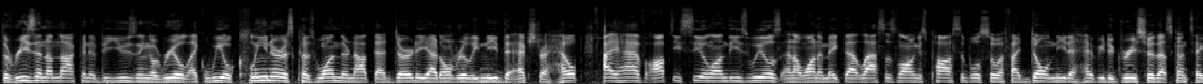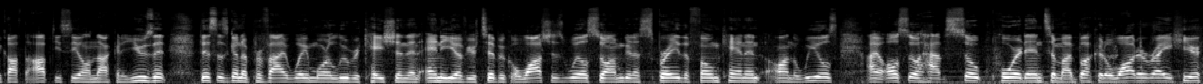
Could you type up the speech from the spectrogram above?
The reason I'm not going to be using a real like wheel cleaners because one, they're not that dirty. I don't really need the extra help. I have OptiSeal on these wheels and I want to make that last as long as possible. So if I don't need a heavy degreaser that's going to take off the OptiSeal, I'm not going to use it. This is going to provide way more lubrication than any of your typical washes will. So I'm going to spray the foam cannon on the wheels. I also have soap poured into my bucket of water right here.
